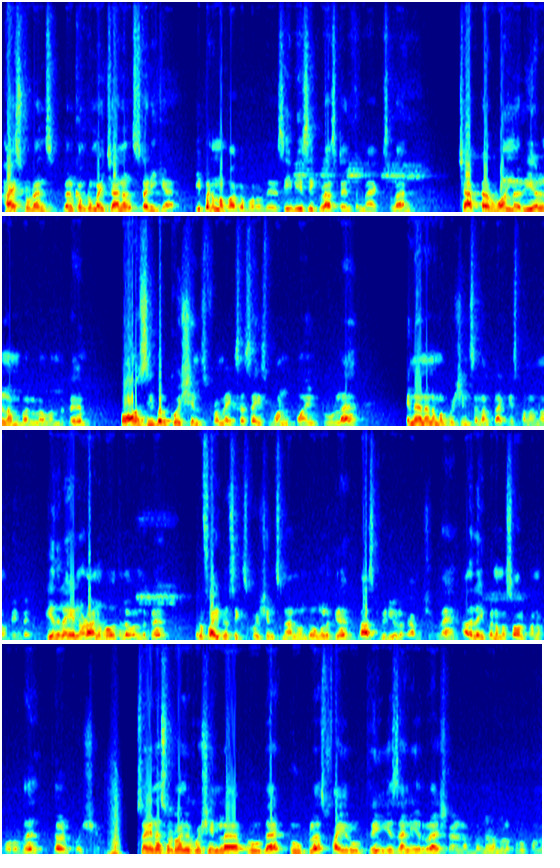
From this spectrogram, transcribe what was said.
Hi students welcome to my channel study care இப்போ நம்ம பார்க்க போகிறது சிபிஎஸ்சி கிளாஸ் டென்த் மேக்ஸில் சாப்டர் ஒன் ரியல் நம்பரில் வந்துட்டு possible questions from exercise one point டூவில் என்னென்ன நம்ம கொஷின்ஸ் எல்லாம் ப்ராக்டிஸ் பண்ணணும் அப்படின்ட்டு. இதில் என்னோட அனுபவத்தில் வந்துட்டு ஒரு ஃபைவ் டு சிக்ஸ் கொஷின்ஸ் நான் வந்து உங்களுக்கு லாஸ்ட் வீடியோவில் காமிச்சிருந்தேன். அதில் இப்போ நம்ம சால்வ் பண்ண போகிறது தேர்ட் கொஷின் ஸோ என்ன சொல்கிறாங்க கொஷினில் prove that two plus five root three is an irrational நம்பர்னு நம்மளை ப்ரூவ் பண்ண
